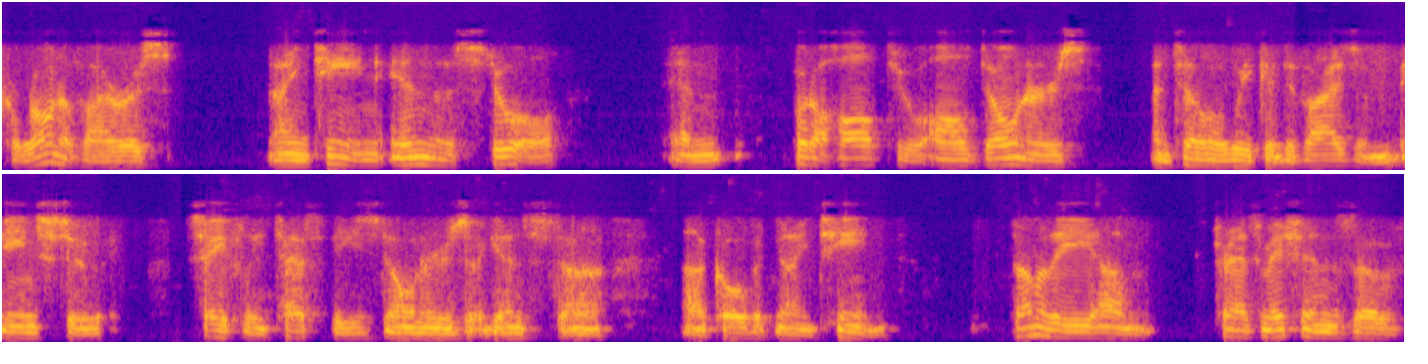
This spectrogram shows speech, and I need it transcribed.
coronavirus 19 in the stool and put a halt to all donors until we could devise a means to safely test these donors against uh, uh, COVID 19. Some of the um, transmissions of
